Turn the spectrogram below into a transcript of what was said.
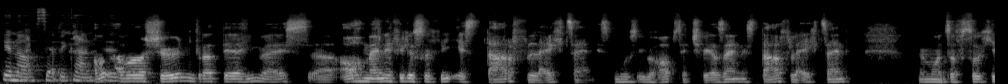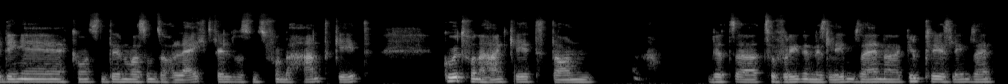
genau, sehr bekannt. Aber, aber schön, gerade der Hinweis, äh, auch meine Philosophie, es darf leicht sein. Es muss überhaupt nicht schwer sein, es darf leicht sein. Wenn wir uns auf solche Dinge konzentrieren, was uns auch leicht fällt, was uns von der Hand geht, gut von der Hand geht, dann wird es ein zufriedenes Leben sein, ein glückliches Leben sein.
